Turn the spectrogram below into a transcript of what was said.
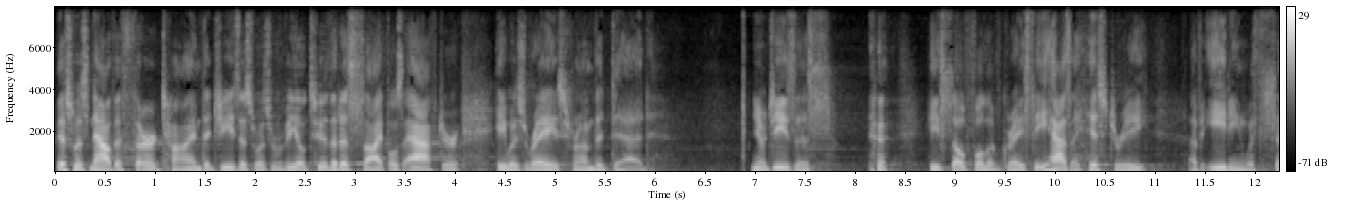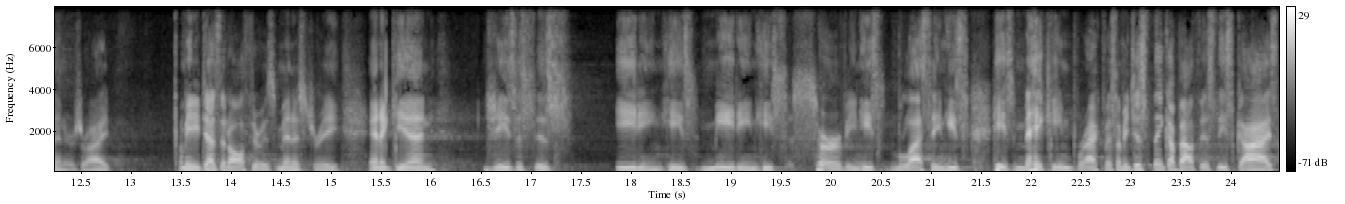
This was now the third time that Jesus was revealed to the disciples after he was raised from the dead. You know, Jesus, he's so full of grace. He has a history of eating with sinners, right? I mean, he does it all through his ministry. And again, Jesus is eating, he's meeting, he's serving, he's blessing, he's, he's making breakfast. I mean, just think about this. These guys,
